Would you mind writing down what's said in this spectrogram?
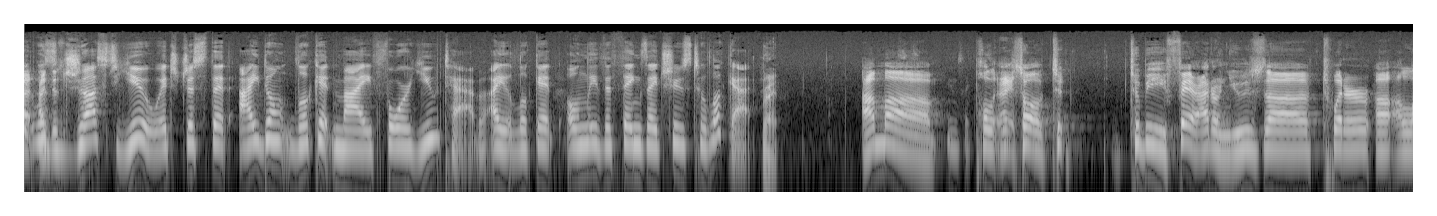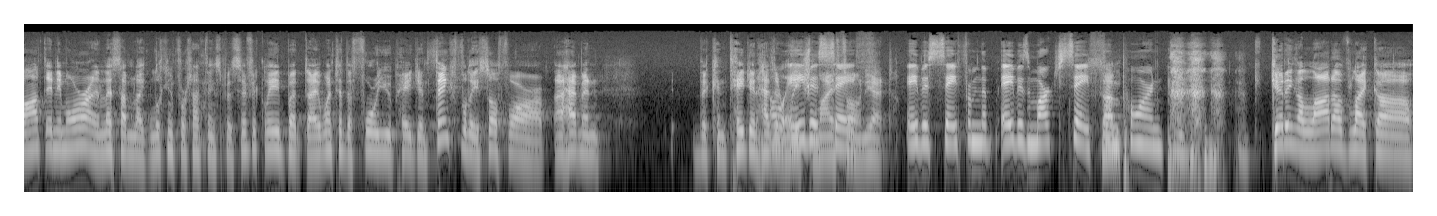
uh, it was did- just you. It's just that I don't look at my For You tab. I look at only the things I choose to look at. right. I'm uh pulling. uh, So to to be fair, I don't use uh, Twitter uh, a lot anymore unless I'm like looking for something specifically. But I went to the for you page, and thankfully, so far, I haven't. The contagion hasn't oh, reached my safe. phone yet. Abe is safe from the. Abe is marked safe Some- from porn. Getting a lot of like uh,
